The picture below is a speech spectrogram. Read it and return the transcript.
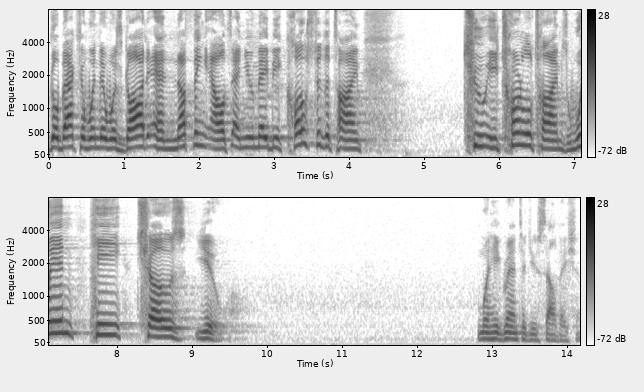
Go back to when there was God and nothing else, and you may be close to the time to eternal times when he chose you. When he granted you salvation.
